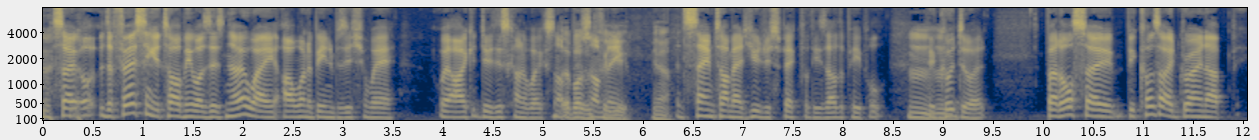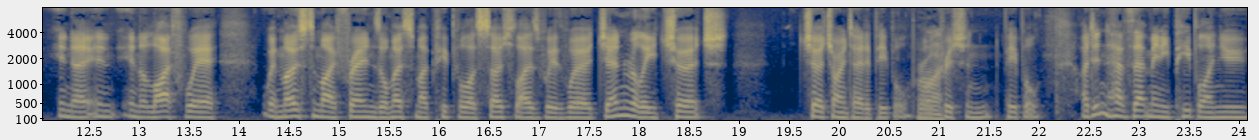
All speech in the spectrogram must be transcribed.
yeah. so uh, the first thing it told me was, "There's no way I want to be in a position where, where I could do this kind of work. It's not. It wasn't not for me." you. Yeah. At the same time, I had huge respect for these other people Mhm. who could do it, but also because I'd grown up in a in, in a life where where most of my friends or most of my people I socialized with were generally church church orientated people or Christian people. I didn't have that many people I knew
